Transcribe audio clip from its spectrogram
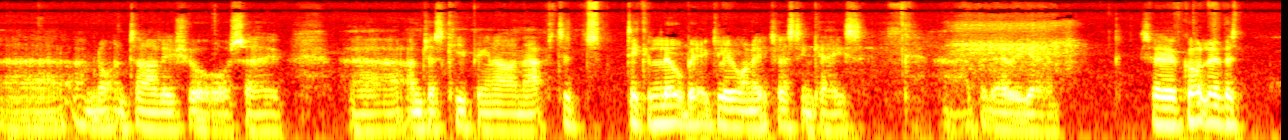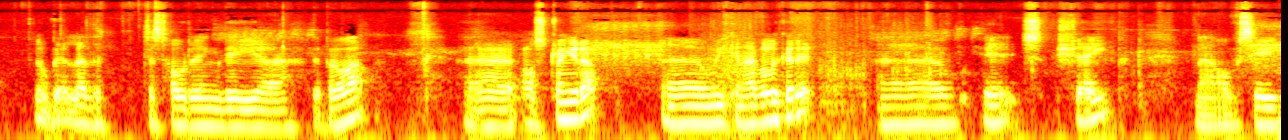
uh, I'm not entirely sure. So uh, I'm just keeping an eye on that to stick a little bit of glue on it just in case. Uh, but there we go. So I've got a little bit of leather just holding the, uh, the bow up. Uh, I'll string it up. we can have a look at it. its shape. Now obviously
